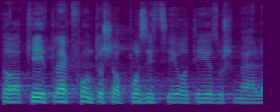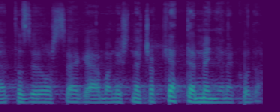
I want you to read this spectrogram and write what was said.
a két legfontosabb pozíciót Jézus mellett az ő országában, és ne csak ketten menjenek oda.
